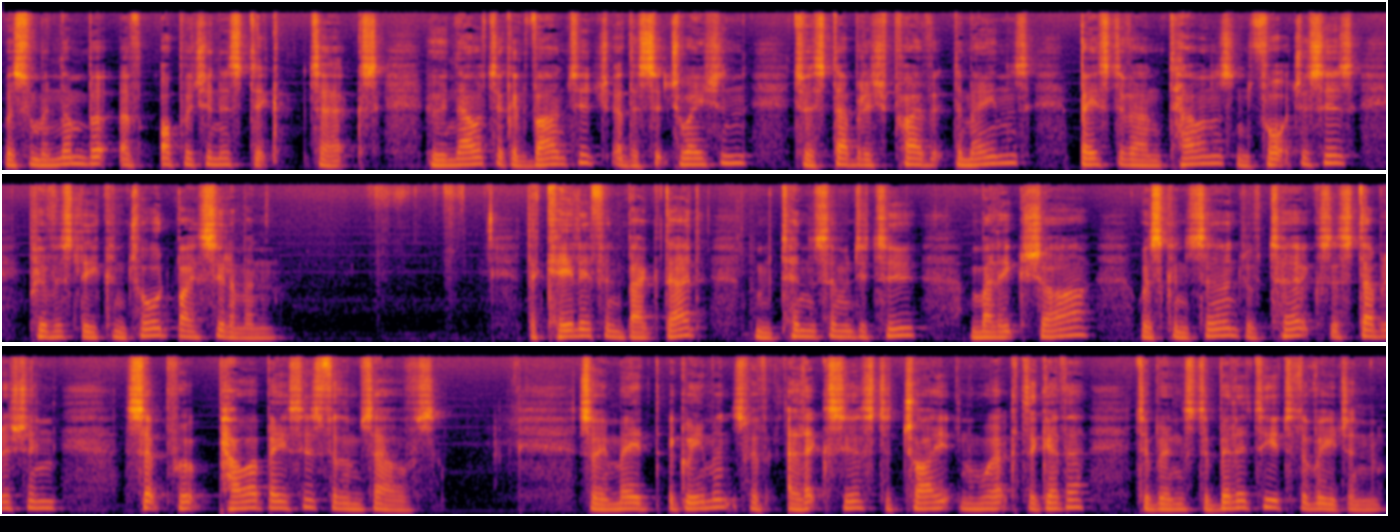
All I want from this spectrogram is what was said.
was from a number of opportunistic Turks who now took advantage of the situation to establish private domains based around towns and fortresses previously controlled by Suleiman. The Caliph in Baghdad from 1072, Malik Shah, was concerned with Turks establishing separate power bases for themselves. So he made agreements with Alexius to try and work together to bring stability to the region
